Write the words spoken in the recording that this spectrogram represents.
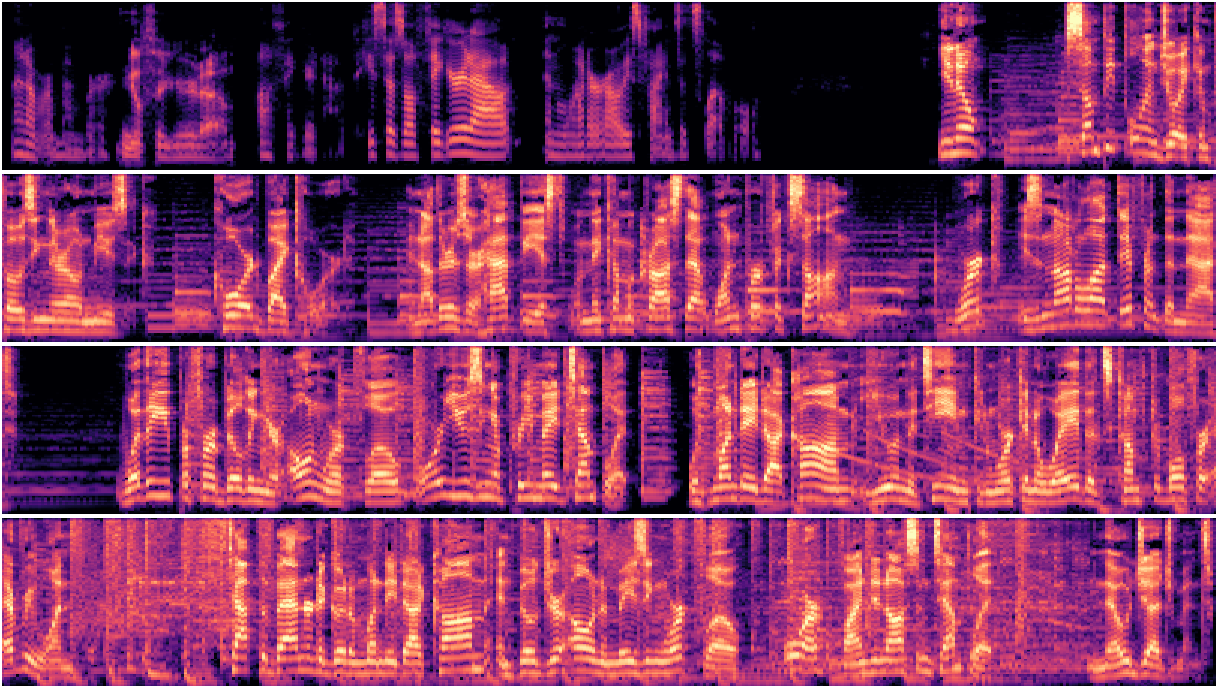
I don't remember. You'll figure it out. I'll figure it out. He says, I'll figure it out, and water always finds its level. You know, some people enjoy composing their own music, chord by chord, and others are happiest when they come across that one perfect song. Work is not a lot different than that. Whether you prefer building your own workflow or using a pre made template, with Monday.com, you and the team can work in a way that's comfortable for everyone. Tap the banner to go to Monday.com and build your own amazing workflow, or find an awesome template. No judgment.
